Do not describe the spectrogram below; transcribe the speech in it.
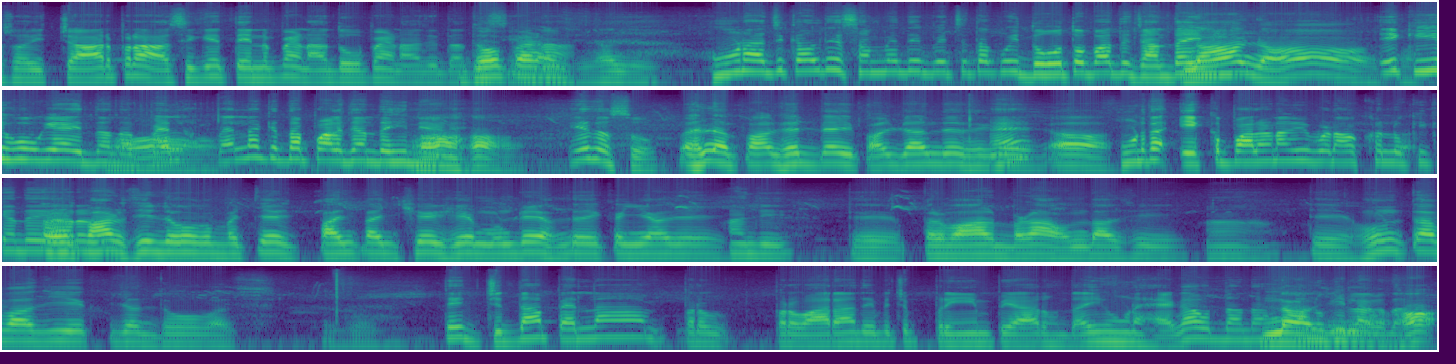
ਸੌਰੀ ਚਾਰ ਭਰਾ ਸੀਗੇ ਤਿੰਨ ਭੈਣਾਂ ਦੋ ਭੈਣਾਂ ਜਿੱਦਾਂ ਦੋ ਤੁਸੀਂ ਭੈਣਾਂ। ਸੀ ਹਾਂਜੀ। ਹੁਣ ਅੱਜ ਕੱਲ ਦੇ ਸਮੇਂ ਦੇ ਵਿੱਚ ਤਾਂ ਕੋਈ ਦੋ ਤੋਂ ਵੱਧ ਜਾਂਦਾ ਹੀ ਨਾ ਨਹੀਂ। ਨਾ। ਇਹ ਕੀ ਹੋ ਗਿਆ ਇਦਾਂ ਦਾ? ਪਹਿਲਾਂ ਪਹਿਲਾਂ ਕਿੱਦਾਂ ਪਲ ਜਾਂਦੇ ਸੀ ਹਾਂ ਨਿਆਣੇ? ਹਾਂ। ਇਹ ਦੱਸੋ। ਪਹਿਲਾਂ ਪਾਸੇ ਦੇ ਪਲ ਜਾਂਦੇ ਸੀਗੇ ਹੈਂ? ਆ ਹੁਣ ਤਾਂ ਇੱਕ ਪਾਲਣਾ ਵੀ ਬੜਾ ਔਖਾ ਲੋਕੀ ਕਹਿੰਦੇ ਯਾਰ ਪੜ੍ਹ ਸੀ ਲੋਕ ਬੱਚੇ ਪੰਜ ਪੰਜ ਛੇ ਛੇ ਮੁੰਡੇ ਹੁੰਦੇ ਸੀ ਕਈਆਂ ਦੇ। ਹਾਂਜੀ। ਤੇ ਪਰਿਵਾਰ ਬੜਾ ਹੁੰਦਾ ਸੀ। ਹਾਂ। ਤੇ ਹੁਣ ਤਾਂ ਬਾਜੀ ਇੱਕ ਜਾਂ ਦੋ ਬਸ। ਤੇ ਜਿੱਦਾਂ ਪਹਿਲਾਂ ਪਰ- ਪਰਿਵਾਰਾਂ ਦੇ ਵਿੱਚ ਪ੍ਰੇਮ ਪਿਆਰ ਹੁੰਦਾ ਸੀ ਹੁਣ ਹੈਗਾ ਉਦਾਂ ਦਾ? ਤੁਹਾਨੂੰ ਕੀ ਲੱਗਦਾ? ਹਾਂ।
